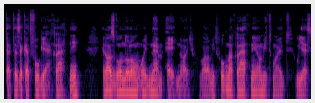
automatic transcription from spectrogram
Tehát ezeket fogják látni. Én azt gondolom, hogy nem egy nagy valamit fognak látni, amit majd ugye ez,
